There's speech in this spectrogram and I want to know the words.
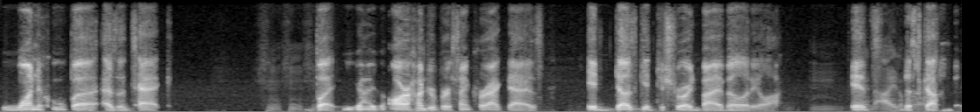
one Hoopa as a tech, but you guys are 100% correct as it does get destroyed by ability lock. Mm, It's item lock. disgusting.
